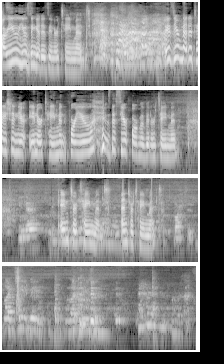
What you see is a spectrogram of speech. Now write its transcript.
Are you using it as entertainment? Is your meditation your entertainment for you? Is this your form of entertainment? Entertainment. Entertainment. Like TV, like music.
